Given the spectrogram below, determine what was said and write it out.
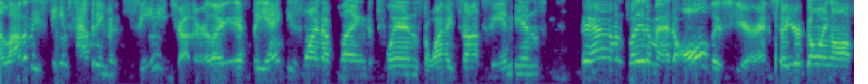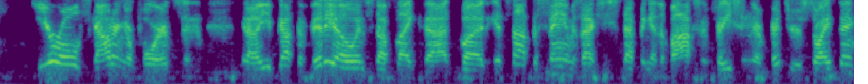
a lot of these teams haven't even seen each other. Like if the Yankees wind up playing the Twins, the White Sox, the Indians, they haven't played them at all this year. And so you're going off year-old scouting reports and you know you've got the video and stuff like that but it's not the same as actually stepping in the box and facing their pitchers so i think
